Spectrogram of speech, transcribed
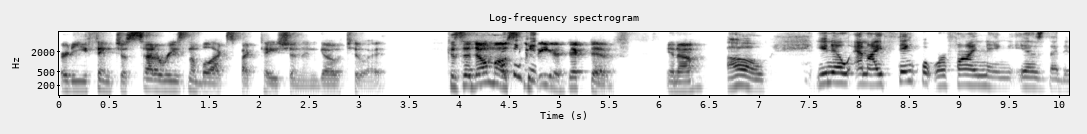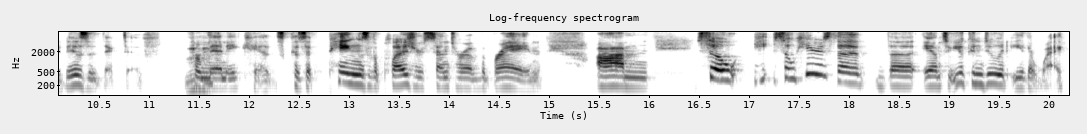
or do you think just set a reasonable expectation and go to it? Because it almost can it, be addictive, you know? Oh, you know, and I think what we're finding is that it is addictive for mm-hmm. many kids because it pings the pleasure center of the brain. Um, so, so here's the the answer. You can do it either way.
